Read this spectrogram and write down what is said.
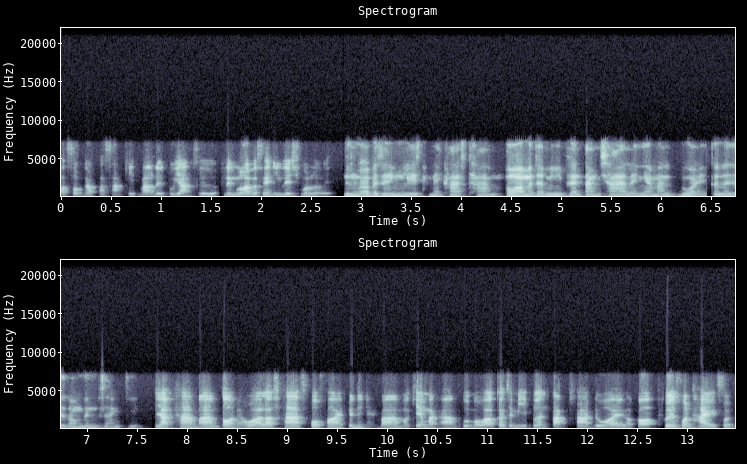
ผสมกับภาษาอังกฤษบ้างหรือทุกอย่างคือ100% English หมดเลย100% English ในคลาสไทม์เพราะว่ามันจะมีเพื่อนต่างชาติอะไรเงี้ยมาด้วย ก็เลยจะต้องเป็นภาษาอังกฤษอยากถามอาร์มต่อนะว่าแล้ว class profile เป็นยังไงบ้างเมื่อกี้เหมือนอาร์มพูดมาว่าก็จะมีเพื่อนต่างชาติด้วยแล้วก็เพื่อนคนไทยส่วน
